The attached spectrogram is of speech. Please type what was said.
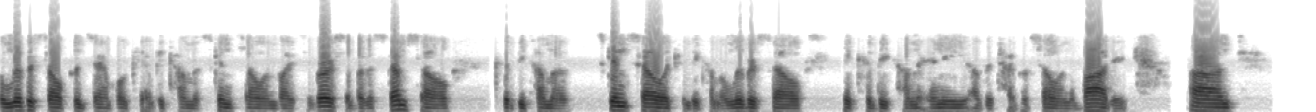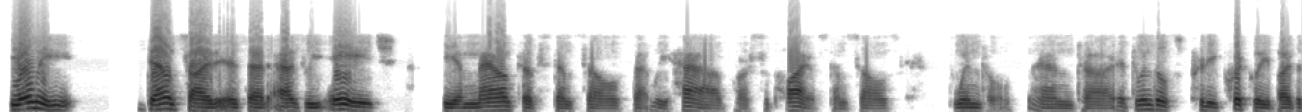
A liver cell, for example, can become a skin cell and vice versa, but a stem cell could become a skin cell, it could become a liver cell, it could become any other type of cell in the body. Um, the only downside is that as we age, the amount of stem cells that we have, our supply of stem cells, dwindles. And uh, it dwindles pretty quickly. By the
